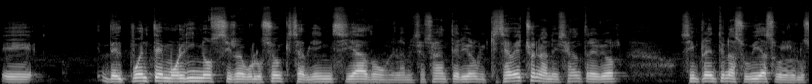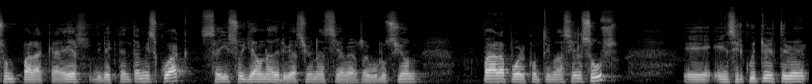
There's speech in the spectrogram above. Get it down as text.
del puente Molinos y Revolución que se había iniciado en la administración anterior, que se había hecho en la administración anterior simplemente una subida sobre Revolución para caer directamente a Miscuac, se hizo ya una derivación hacia Revolución para poder continuar hacia el sur. Eh, en circuito interior,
